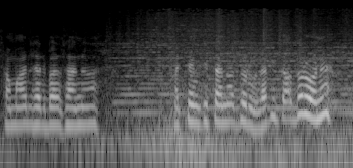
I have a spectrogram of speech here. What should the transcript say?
Sama ada di sana. Macam kita nak turun. Tapi tak turun ya. Payung,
